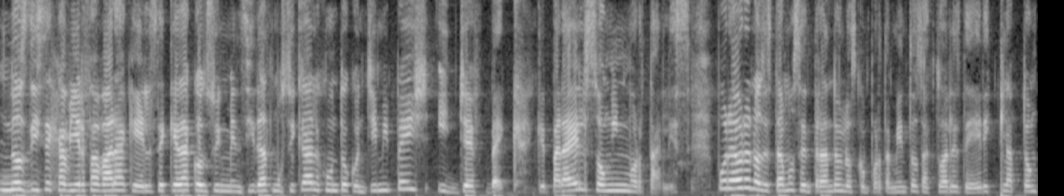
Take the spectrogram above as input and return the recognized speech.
Nos dice Javier Favara que él se queda con su inmensidad musical junto con Jimmy Page y Jeff Beck, que para él son inmortales. Por ahora nos estamos centrando en los comportamientos actuales de Eric Clapton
